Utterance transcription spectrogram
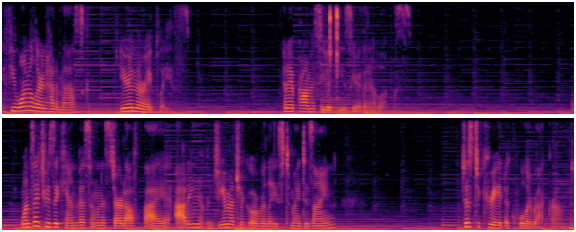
If you want to learn how to mask, you're in the right place. And I promise you it's easier than it looks. Once I choose a canvas, I'm going to start off by adding geometric overlays to my design just to create a cooler background.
